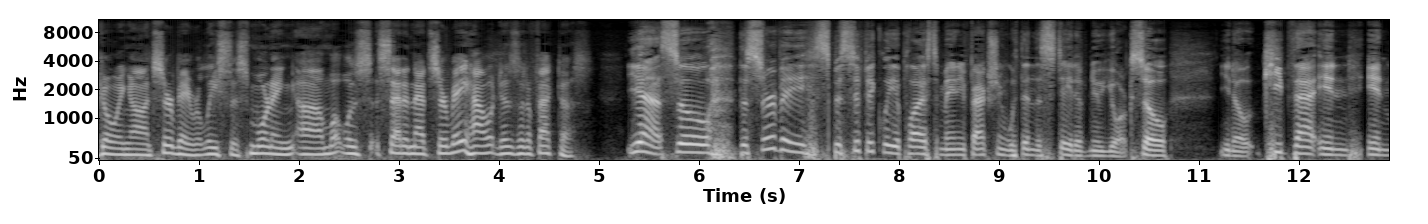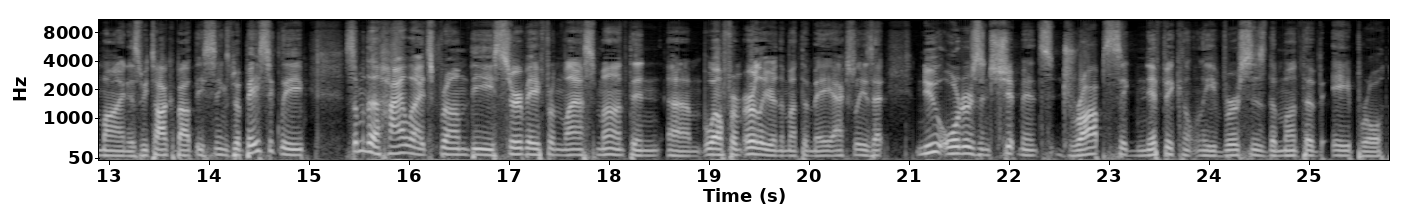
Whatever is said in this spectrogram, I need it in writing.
going on. Survey released this morning. Um, what was said in that survey? How does it affect us? Yeah, so the survey specifically applies to manufacturing within the state of New York. So, you know, keep that in in mind as we talk about these things. But basically, some of the highlights from the survey from last month and um, well, from earlier in the month of May actually is that new orders and shipments dropped significantly versus the month of April.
